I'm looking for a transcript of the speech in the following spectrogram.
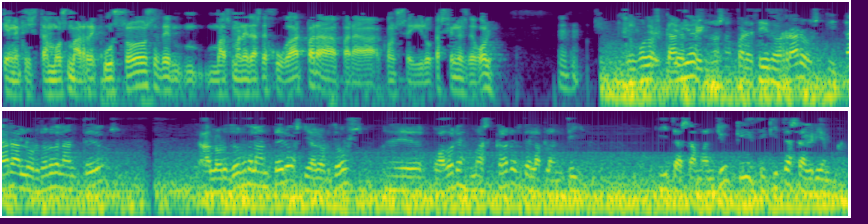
necesitamos más recursos, de, más maneras de jugar para, para conseguir ocasiones de gol. Luego los cambios nos han parecido raros. Quitar a los dos delanteros, a los dos delanteros y a los dos eh, jugadores más caros de la plantilla. Quitas a Manjukic y quitas a Griezmann.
